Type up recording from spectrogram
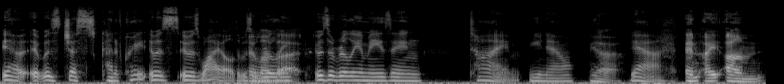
yeah, it was just kind of crazy. It was, it was wild. It was I a really, that. it was a really amazing time, you know? Yeah. Yeah. And I um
